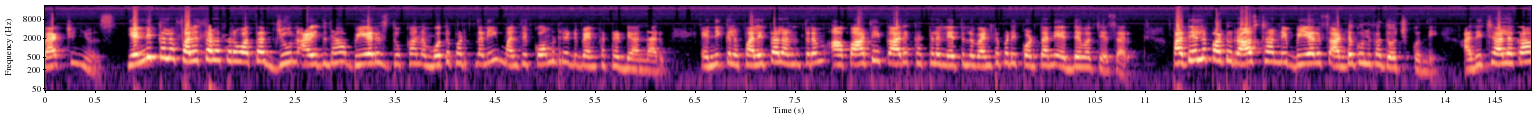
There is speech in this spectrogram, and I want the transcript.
Back to news. ఎన్నికల ఫలితాల తర్వాత జూన్ ఐదున బీఆర్ఎస్ దుకాణం మూతపడుతుందని మంత్రి కోమటిరెడ్డి వెంకటరెడ్డి అన్నారు. ఎన్నికల ఫలితాల అనంతరం ఆ పార్టీ కార్యకర్తల నేతలు వెంటపడి కొడతారని ఎద్దేవా చేశారు. పదేళ్ళ పాటు రాష్ట్రాన్ని బీఆర్ఎస్ అడ్డగోలుగా దోచుకుంది. అది చాలక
